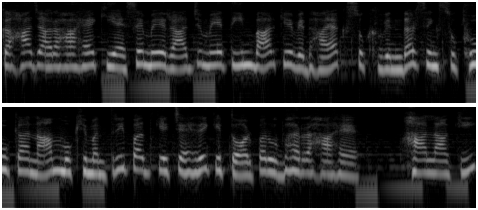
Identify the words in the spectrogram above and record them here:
कहा जा रहा है कि ऐसे में राज्य में तीन बार के विधायक सुखविंदर सिंह सुखू का नाम मुख्यमंत्री पद के चेहरे के तौर पर उभर रहा है। हालाँकि,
